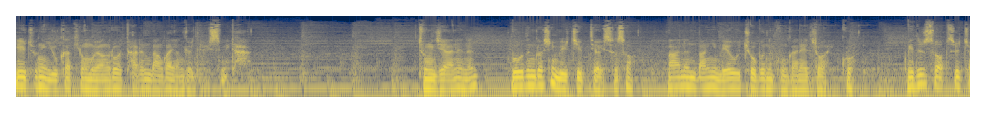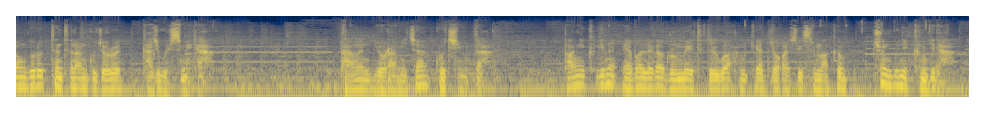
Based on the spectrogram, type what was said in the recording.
일종의 육각형 모양으로 다른 방과 연결되어 있습니다. 둥지 안에는 모든 것이 밀집되어 있어서 많은 방이 매우 좁은 공간에 들어와 있고 믿을 수 없을 정도로 튼튼한 구조를 가지고 있습니다. 방은 요람이자 고치입니다. 방의 크기는 애벌레가 룸메이트들과 함께 들어갈 수 있을 만큼 충분히 큽니다.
